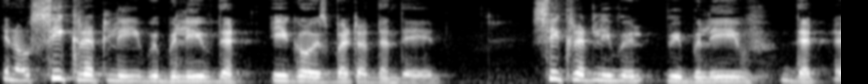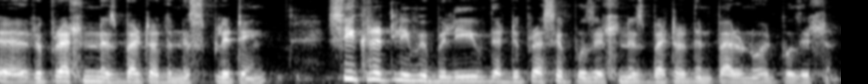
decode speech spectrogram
You know, secretly we believe that ego is better than the. Secretly we, we believe that uh, repression is better than splitting. Secretly we believe that depressive position is better than paranoid position.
